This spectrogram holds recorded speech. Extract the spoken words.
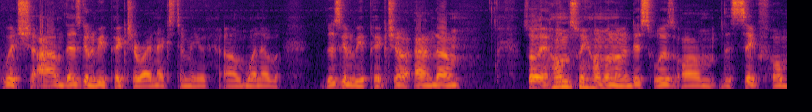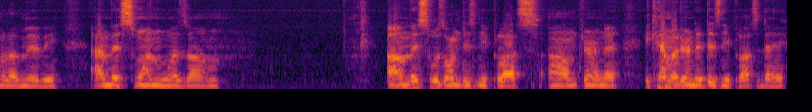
which um, there's gonna be a picture right next to me. Um, whenever there's gonna be a picture, and um, so at Home Sweet Home Alone, this was um the sixth Home Alone movie, and this one was um. Um, this was on Disney Plus. Um, during the it came out during the Disney Plus day,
